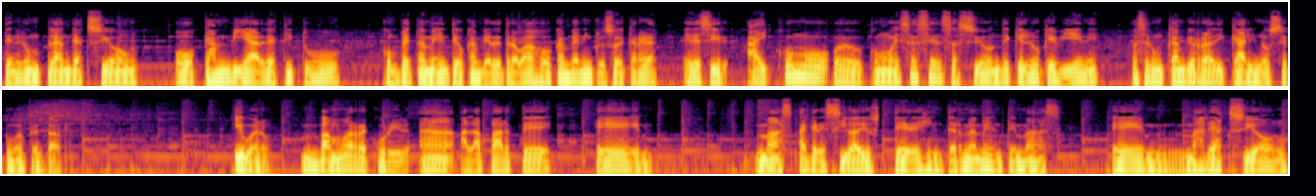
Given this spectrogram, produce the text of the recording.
tener un plan de acción o cambiar de actitud completamente o cambiar de trabajo o cambiar incluso de carrera. Es decir, hay como, como esa sensación de que lo que viene va a ser un cambio radical y no sé cómo enfrentarlo. Y bueno, vamos a recurrir a, la parte eh, más agresiva de ustedes internamente, más, eh, más de acción,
